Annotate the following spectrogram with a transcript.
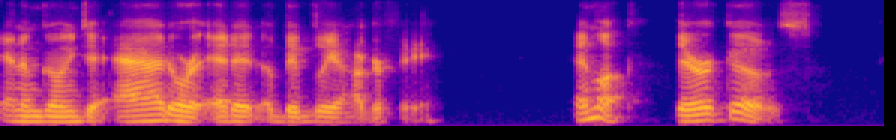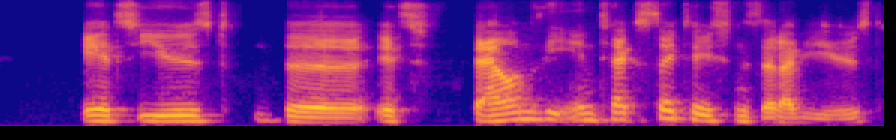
and I'm going to add or edit a bibliography. And look, there it goes. It's used the, it's found the in-text citations that I've used,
